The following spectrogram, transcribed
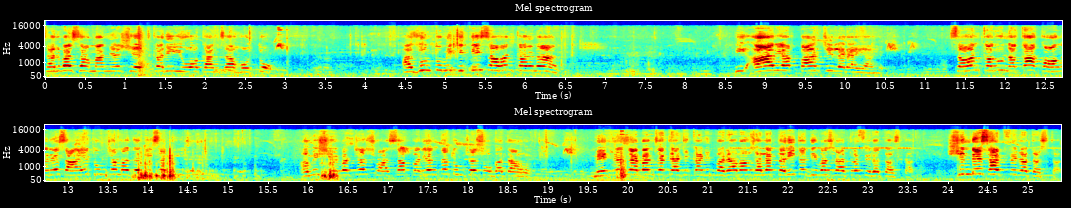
सर्वसामान्य शेतकरी युवकांचा होतो. अजून तुम्ही किती सहन करणार? ही आर या पारची लढाई आहे. सहन करू नका काँग्रेस आहे तुमच्या मदतीसाठी. आम्ही शेवटच्या श्वासापर्यंत तुमच्यासोबत आहोत. मेत्रे साहेबांचा त्या ठिकाणी पराभव झाला तरी ते दिवस रात्र फिरत असतात. शिंदे साहेब फिरत असतात.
